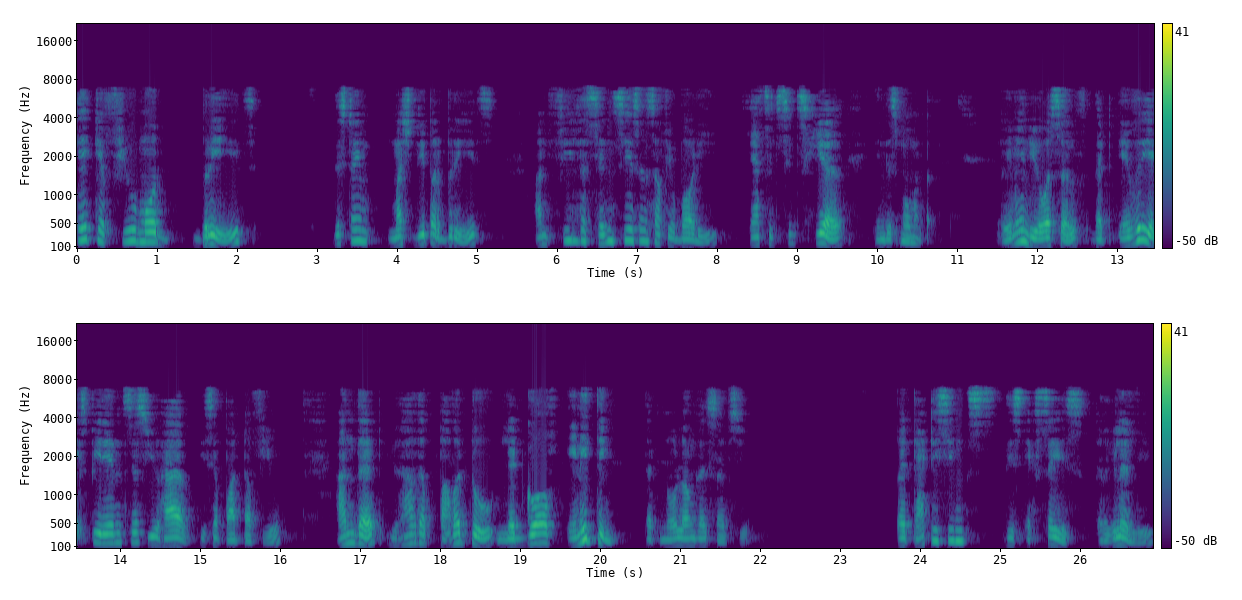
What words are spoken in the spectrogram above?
Take a few more breaths, this time much deeper breaths, and feel the sensations of your body as it sits here in this moment. Remind yourself that every experiences you have is a part of you and that you have the power to let go of anything that no longer serves you. By practicing this exercise regularly,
